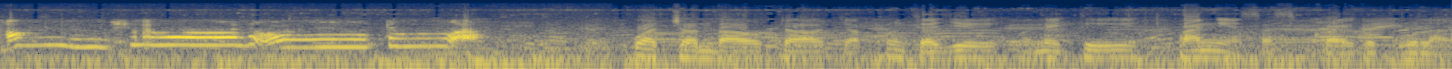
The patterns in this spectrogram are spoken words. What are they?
Mong chúa lộ tu qua chân đầu cho chắc con trả dư và này thứ quan niệm subscribe được của lại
